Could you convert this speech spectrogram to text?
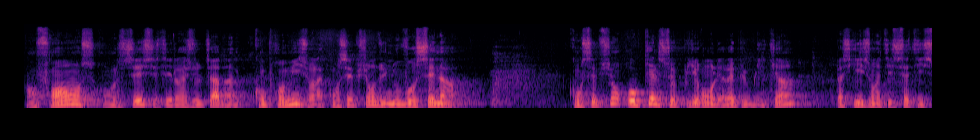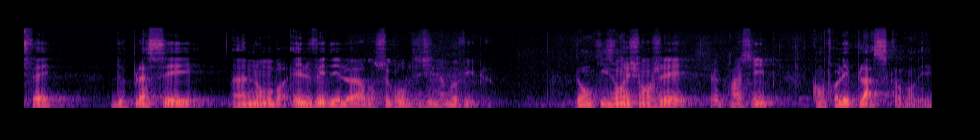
En France, on le sait, c'était le résultat d'un compromis sur la conception du nouveau Sénat, conception auquel se plieront les républicains parce qu'ils ont été satisfaits de placer un nombre élevé des leurs dans ce groupe des inamovibles. Donc ils ont échangé le principe contre les places, comme on dit.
